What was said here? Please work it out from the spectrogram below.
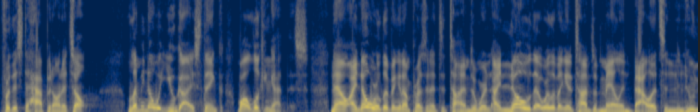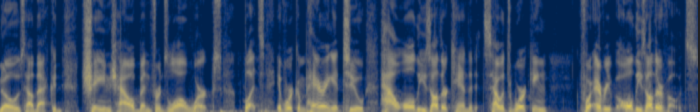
for this to happen on its own. Let me know what you guys think while looking at this. Now, I know we're living in unprecedented times, and I know that we're living in times of mail in ballots, and, and who knows how that could change how Benford's law works. But if we're comparing it to how all these other candidates, how it's working for every all these other votes,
